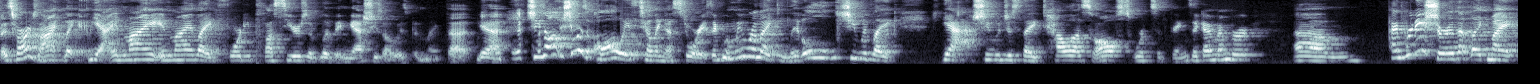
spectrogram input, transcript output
As far as I like, yeah, in my in my like forty plus years of living, yeah, she's always been like that. Yeah, she's all she was always telling us stories. Like when we were like little, she would like, yeah, she would just like tell us all sorts of things. Like I remember, um, I'm pretty sure that like my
